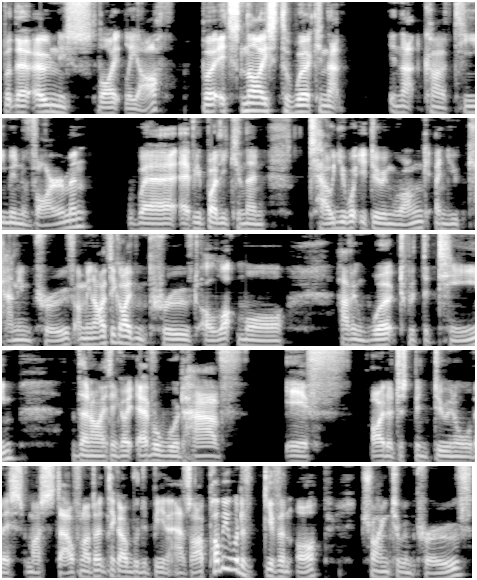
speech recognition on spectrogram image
but they're only slightly off. But it's nice to work in that in that kind of team environment where everybody can then tell you what you're doing wrong and you can improve. I mean, I think I've improved a lot more having worked with the team than I think I ever would have if I'd have just been doing all this myself. And I don't think I would have been as I probably would have given up trying to improve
